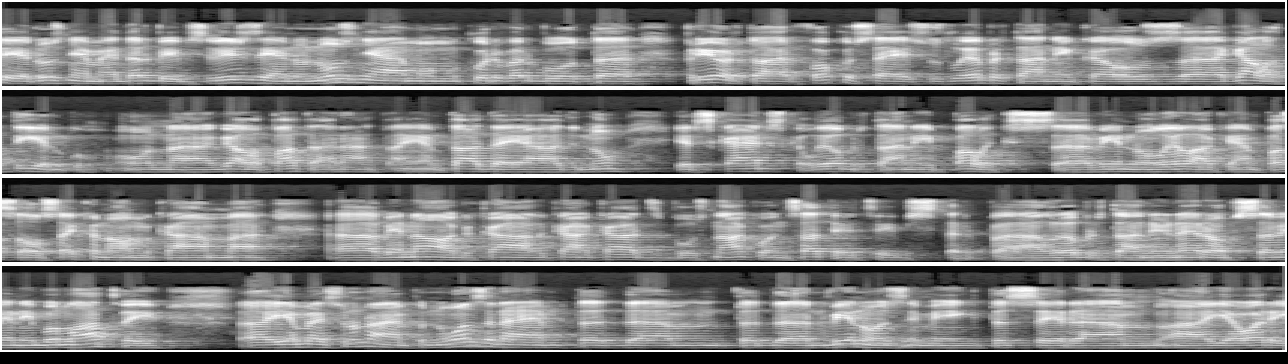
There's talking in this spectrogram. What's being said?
tie ir uzņēmēja darbības virzieni un uzņēmumi, kuri varbūt prioritāri fokusējas uz Lielbritāniju kā uz gala tirgu un gala patērētājiem. Tādējādi nu, ir skaidrs, ka Lielbritānija paliks viena no lielākajām pasaules ekonomikām, vienalga kā, kā, kādas būs nākotnes attiecības starp Lielbritāniju un Eiropas Savienību un Latviju. Ja mēs runājam par nozarēm, tad, tad viennozīmīgi tas ir um, jau arī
